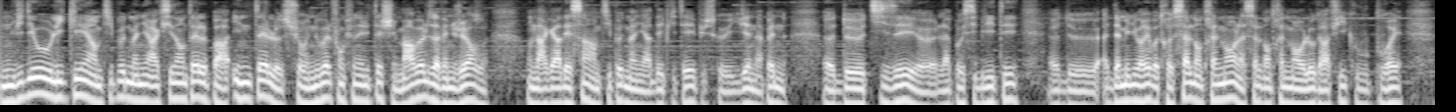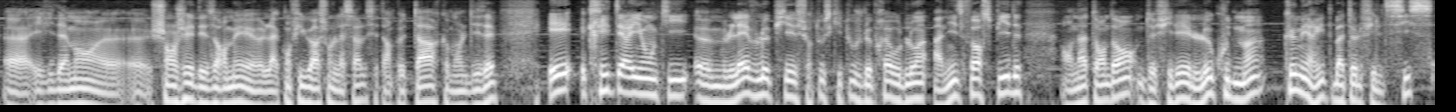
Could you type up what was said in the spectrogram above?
Une vidéo leakée un petit peu de manière accidentelle par Intel sur une nouvelle fonctionnalité chez Marvel's Avengers. On a regardé ça un petit peu de manière dépitée, puisqu'ils viennent à peine euh, de teaser euh, la possibilité euh, d'améliorer votre salle d'entraînement, la salle d'entraînement holographique où vous pourrez évidemment changer désormais la configuration de la salle. C'est un peu tard, comme on le disait. Et Criterion qui lève le pied sur tout ce qui touche de près ou de loin à Need for Speed, en attendant de filer le coup de main que mérite Battlefield 6,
